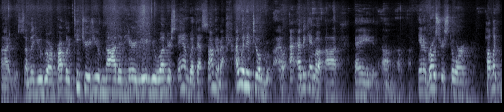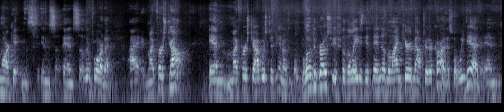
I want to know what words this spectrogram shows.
Uh, some of you are probably teachers. You've nodded here. You you understand what that's talking about. I went into a. I, I became a a, a um, in a grocery store, public market in in, in southern Florida. I my first job. And my first job was to, you know, load the groceries for the ladies at the end of the line, carry them out to their car. That's what we did. And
